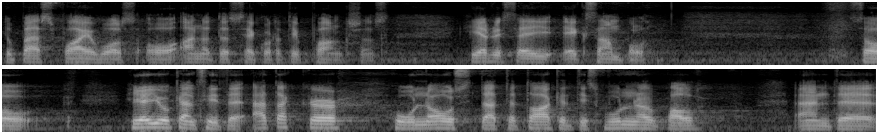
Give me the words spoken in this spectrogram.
to pass firewalls or another security functions. Here is an example. So here you can see the attacker who knows that the target is vulnerable and uh,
